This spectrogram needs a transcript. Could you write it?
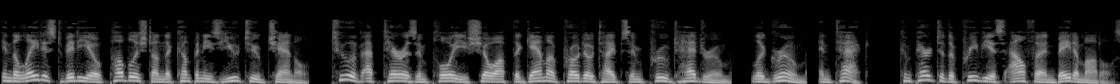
In the latest video published on the company's YouTube channel, two of Aptera's employees show off the Gamma prototype's improved headroom, legroom, and tech, compared to the previous Alpha and Beta models.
